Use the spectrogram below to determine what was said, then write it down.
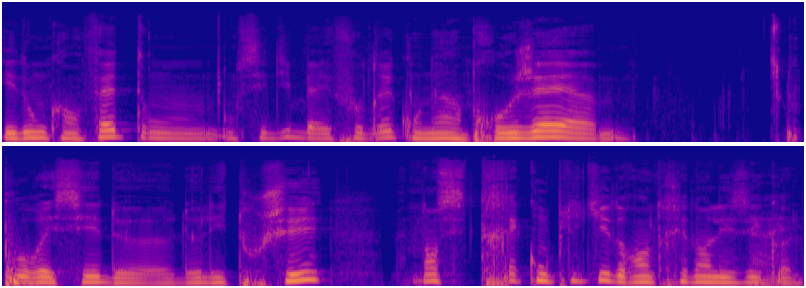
Et donc, en fait, on, on s'est dit, bah, il faudrait qu'on ait un projet euh, pour essayer de, de les toucher. Maintenant, c'est très compliqué de rentrer dans les Ouais. écoles.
